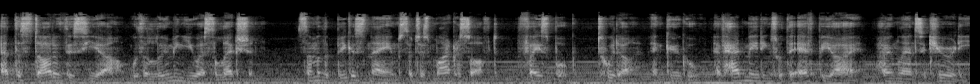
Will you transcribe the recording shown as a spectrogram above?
At the start of this year, with a looming US election, some of the biggest names such as Microsoft, Facebook, Twitter, and Google have had meetings with the FBI, Homeland Security,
